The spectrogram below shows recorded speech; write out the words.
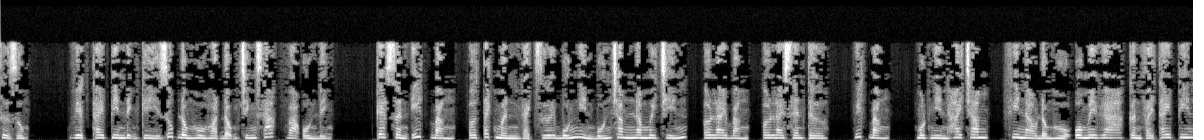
sử dụng. Việc thay pin định kỳ giúp đồng hồ hoạt động chính xác và ổn định. Capson ít bằng, attachment gạch dưới 4459, Align bằng, Align Center, ít bằng, 1200, khi nào đồng hồ Omega cần phải thay pin.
